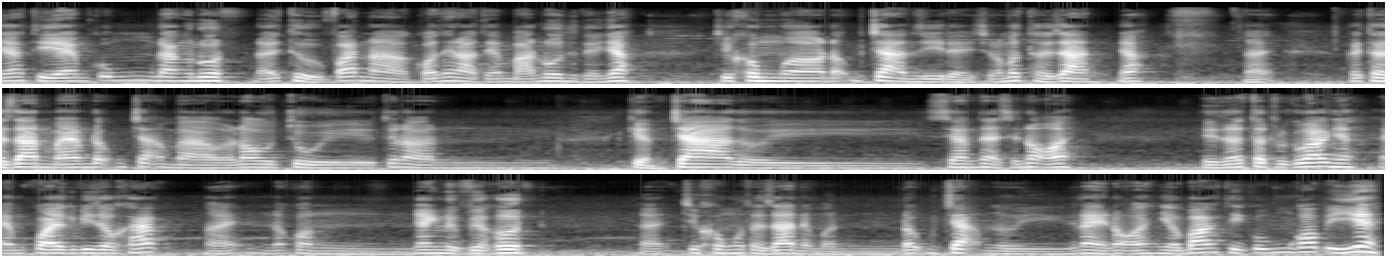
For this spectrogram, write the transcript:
nhá thì em cũng đang luôn. Đấy thử phát là có thể nào thì em bán luôn như thế nhá. Chứ không uh, động chạm gì để cho nó mất thời gian nhá. Đấy cái thời gian mà em động chạm vào lau chùi tức là kiểm tra rồi xem thế này thế nọ ấy thì nói thật với các bác nhé em quay cái video khác đấy nó còn nhanh được việc hơn. Đấy, chứ không có thời gian để mà động chạm rồi cái này nọ. Nhiều bác thì cũng góp ý ấy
